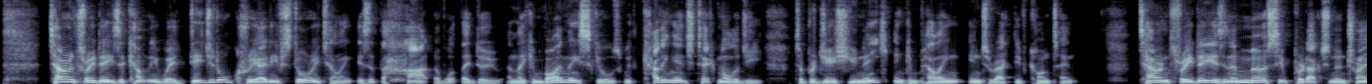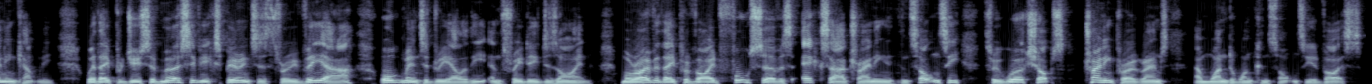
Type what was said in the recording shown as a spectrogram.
Taran 3D is a company where digital creative storytelling is at the heart of what they do, and they combine these skills with cutting edge technology to produce unique and compelling interactive content. Taran 3D is an immersive production and training company where they produce immersive experiences through VR, augmented reality, and 3D design. Moreover, they provide full service XR training and consultancy through workshops, training programs, and one to one consultancy advice.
